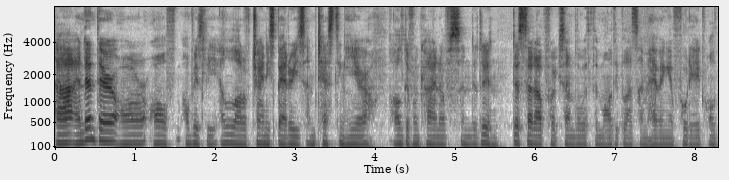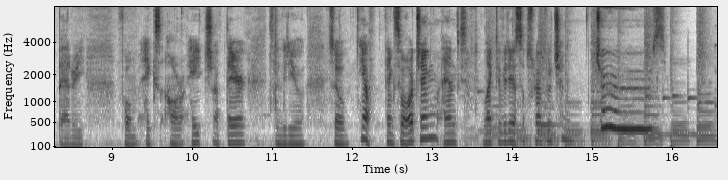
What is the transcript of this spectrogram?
uh, and then there are obviously a lot of Chinese batteries I'm testing here, all different kind of. And this setup, for example, with the multiplus, I'm having a 48 volt battery from XRH up there. It's a video. So yeah, thanks for watching and like the video, subscribe to the channel. Cheers!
